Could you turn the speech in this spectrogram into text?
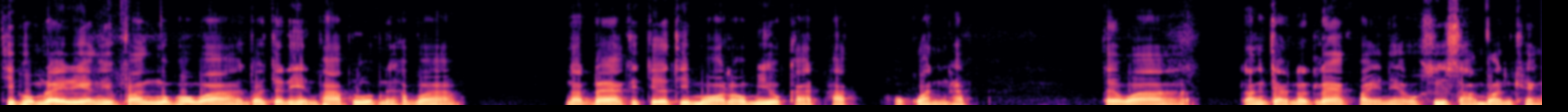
ที่ผมได้เรียงให้ฟังก็เพราะว่าเราจะได้เห็นภาพรวมนะครับว่า นัดแรกที่เจอติมอร์เรามีโอกาสพัก 6 วันครับ แต่ว่าหลังจากนัดแรกไปเนี่ยก็คือ 3 วันแข่ง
